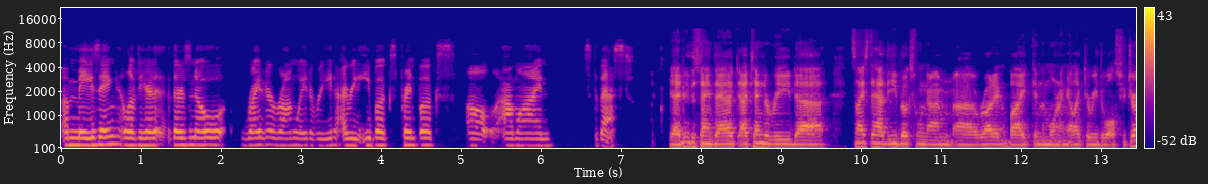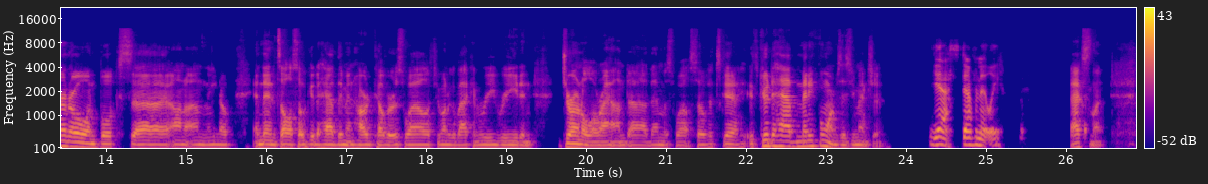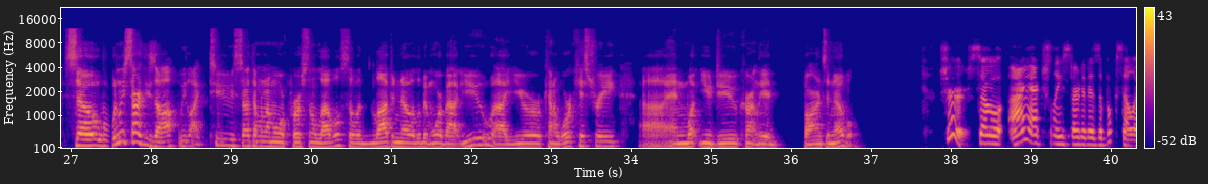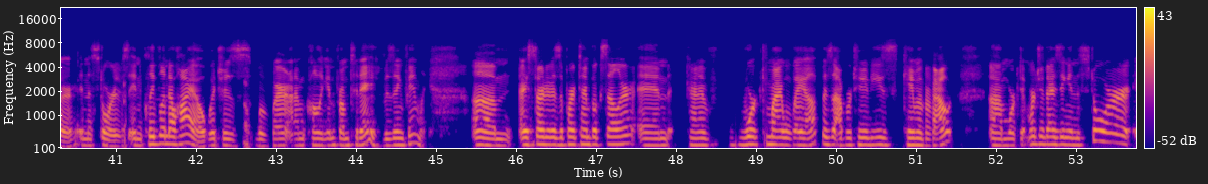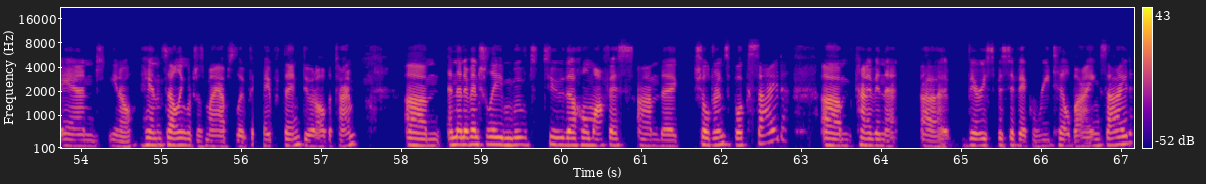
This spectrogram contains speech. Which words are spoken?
Amazing. I love to hear that. There's no right or wrong way to read. I read ebooks, print books, all online. It's the best. Yeah, I do the same thing. I, I tend to read. Uh, it's nice to have the ebooks when I'm uh, riding a bike in the morning. I like to read the Wall Street Journal and books uh, on on you know, and then it's also good to have them in hardcover as well if you want to go back and reread and journal around uh, them as well. So it's yeah, it's good to have many forms as you mentioned. Yes, definitely. Excellent. So when we start these off, we like to start them on a more personal level. So we'd love to know a little bit more about you, uh, your kind of work history, uh, and what you do currently at Barnes and Noble. Sure. So I actually started as a bookseller in the stores in Cleveland, Ohio, which is oh. where I'm calling in from today, visiting family. Um, I started as a part time bookseller and kind of worked my way up as opportunities came about. Um, worked at merchandising in the store and, you know, hand selling, which is my absolute favorite thing, do it all the time. Um, and then eventually moved to the home office on the children's book side, um, kind of in that uh, very specific retail buying side.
